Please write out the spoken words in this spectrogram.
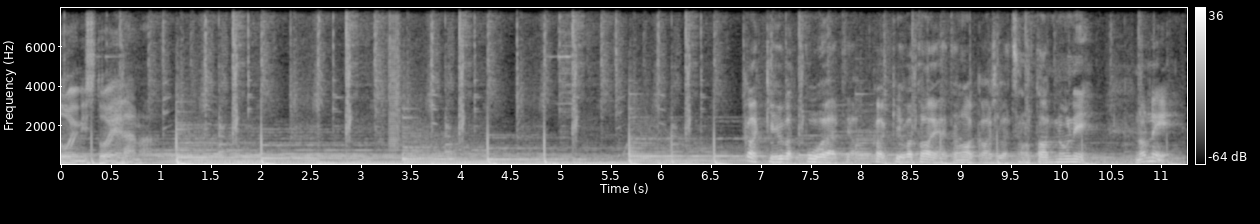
toimistoelämä. Kaikki hyvät puheet ja kaikki hyvät aiheet alkaa sillä, että sanotaan no niin. No niin.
